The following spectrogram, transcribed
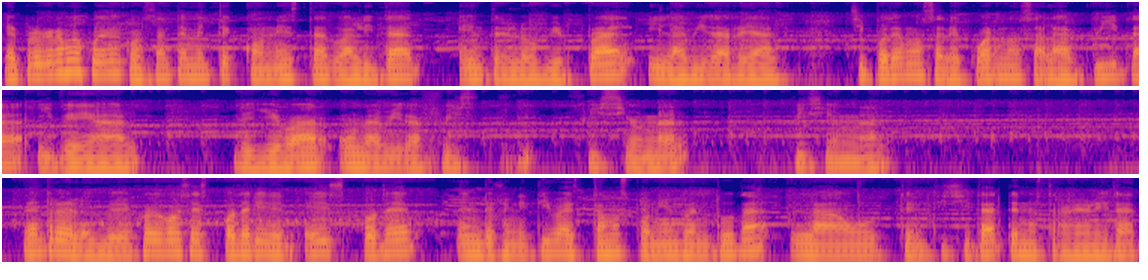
El programa juega constantemente con esta dualidad entre lo virtual y la vida real. Si podemos adecuarnos a la vida ideal de llevar una vida fisional, dentro de los videojuegos es poder, es poder, en definitiva estamos poniendo en duda la autenticidad de nuestra realidad.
